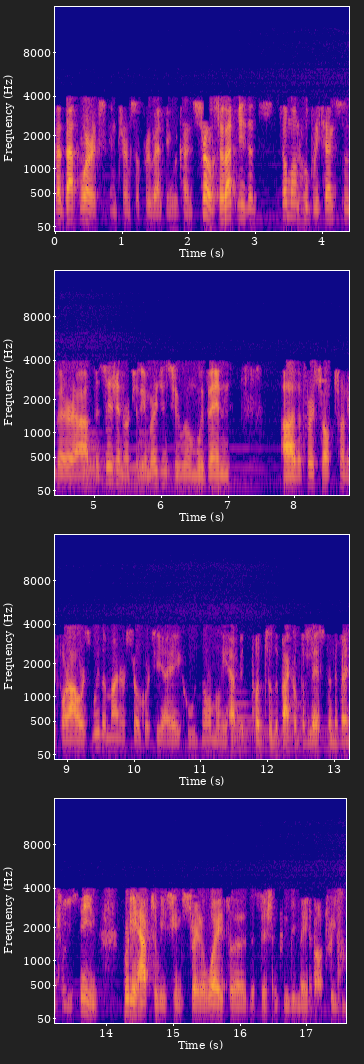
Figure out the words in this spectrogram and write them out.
that that works in terms of preventing recurrent stroke. So that means that someone who presents to their uh, physician or to the emergency room within uh, the first 12 to 24 hours with a minor stroke or TIA who normally have been put to the back of the list and eventually seen really have to be seen straight away so that a decision can be made about treatment.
